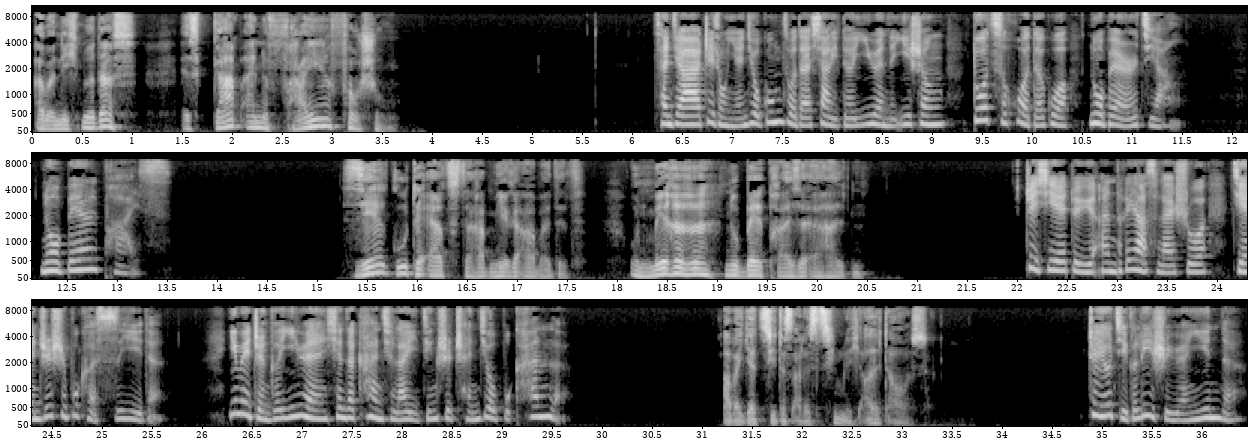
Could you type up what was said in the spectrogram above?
Aber nicht nur das. Es gab eine freie Forschung. 参加这种研究工作的夏里德医院的医生多次获得过诺贝尔奖 （Nobelpreis）。Sehr gute Ärzte haben hier gearbeitet und mehrere Nobelpreise erhalten. 这些对于安德烈亚斯来说简直是不可思议的，因为整个医院现在看起来已经是陈旧不堪了。Aber jetzt sieht das alles ziemlich alt aus. 这有几个历史原因的。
